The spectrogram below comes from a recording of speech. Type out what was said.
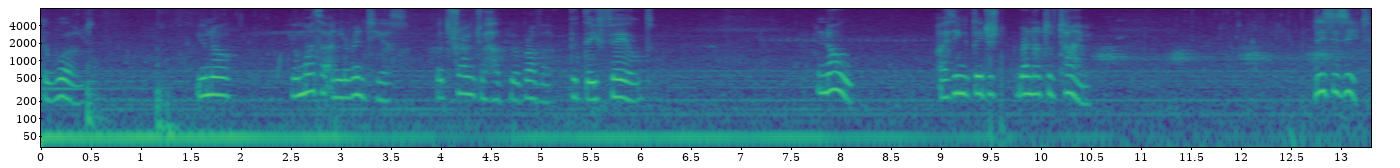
The world. You know, your mother and Laurentius were trying to help your brother. But they failed. No. I think they just ran out of time. This is it.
